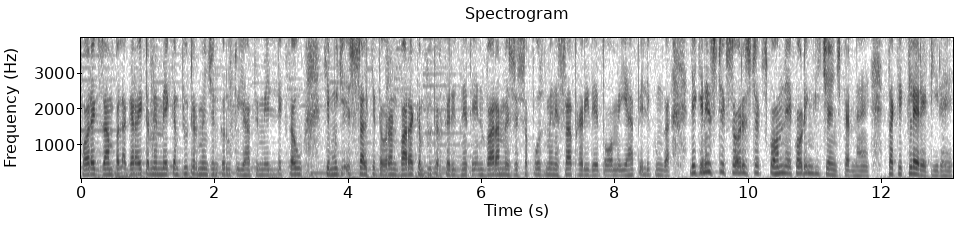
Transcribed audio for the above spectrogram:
फॉर एग्जांपल अगर आइटम में मैं कंप्यूटर मेंशन करूँ तो यहाँ पे मैं लिखता हूँ कि मुझे इस साल के दौरान 12 कंप्यूटर खरीदने थे। इन 12 में से सपोज़ मैंने सात खरीदे तो मैं यहाँ पे लिखूँगा। लेकिन इस टेक्स्ट और इस टेक्स्ट को हमने अकॉर्डिंगली चेंज करना है, ताकि क्लैरिटी रहे।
